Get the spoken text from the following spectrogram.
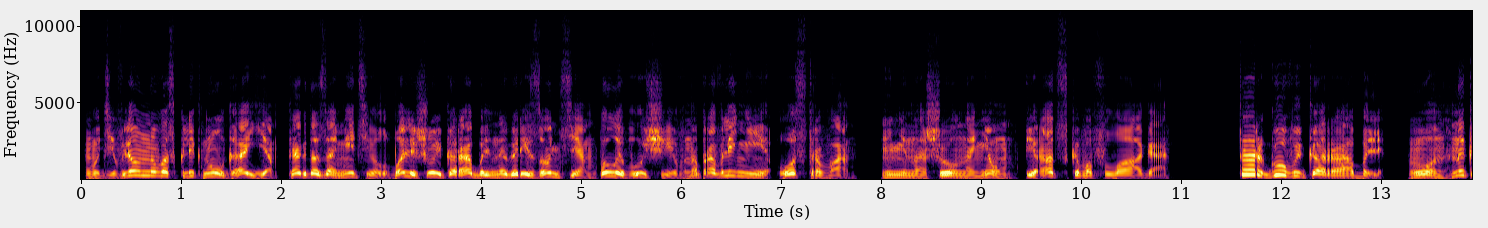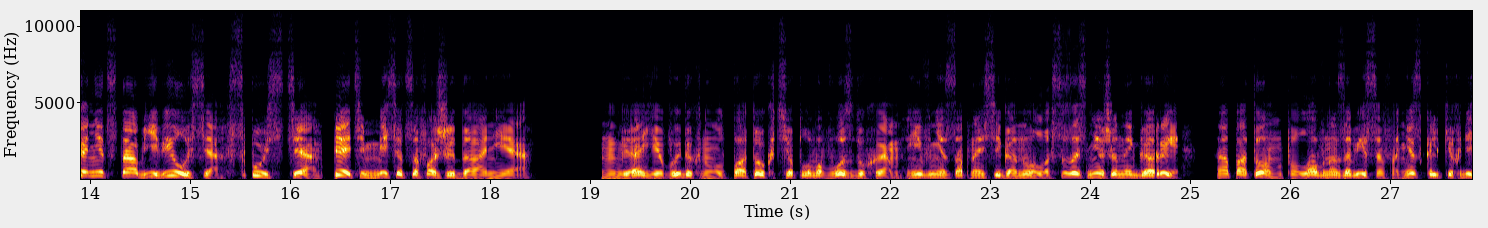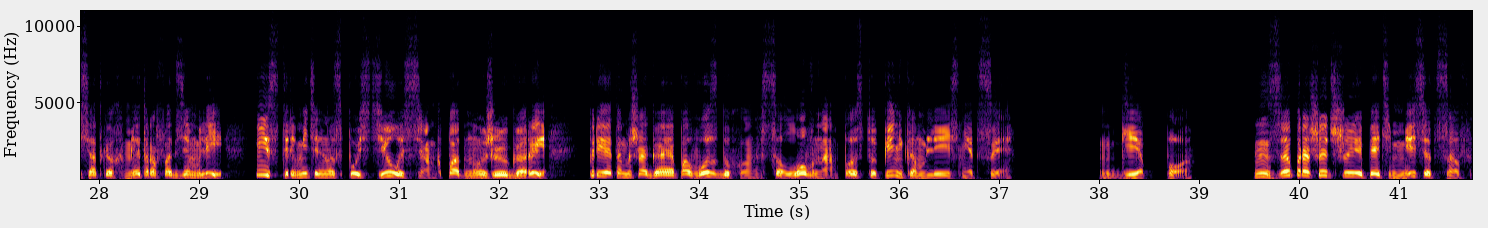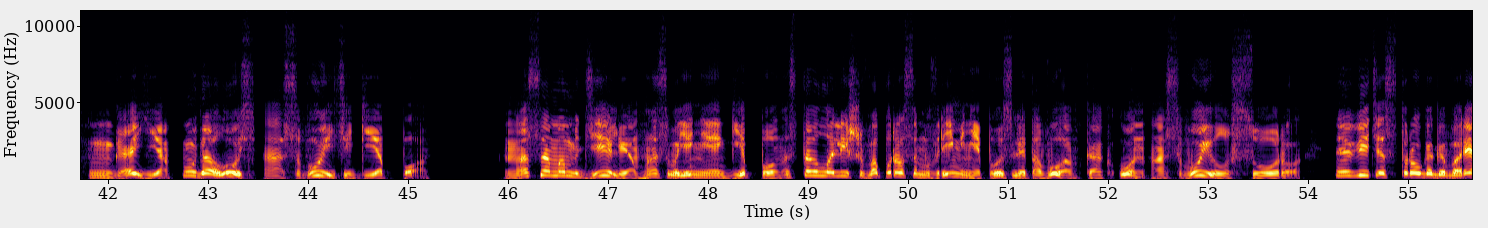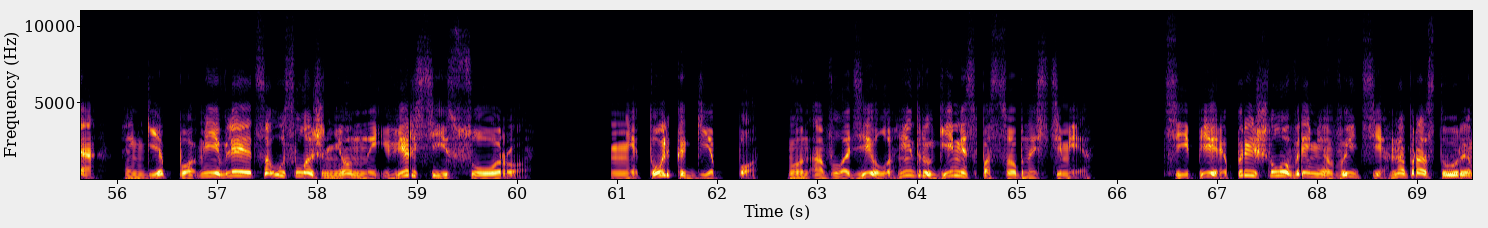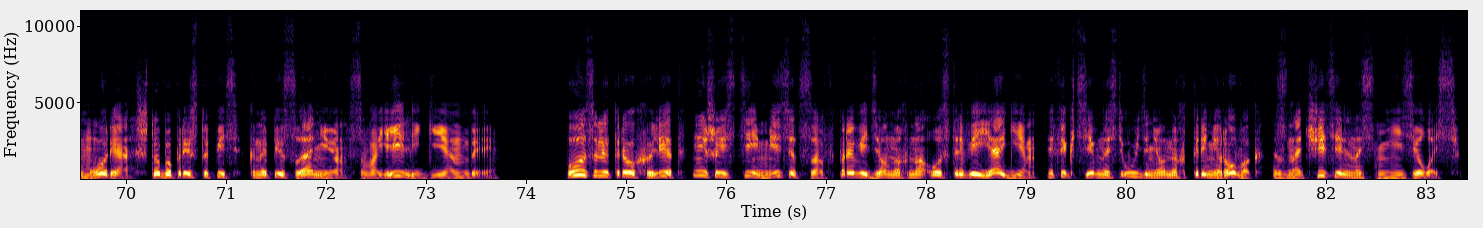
Удивленно воскликнул Гайя, когда заметил большой корабль на горизонте, плывущий в направлении острова, и не нашел на нем пиратского флага. Торговый корабль. Он наконец-то объявился спустя пять месяцев ожидания. Гайя выдохнул поток теплого воздуха и внезапно сиганул с заснеженной горы, а потом плавно завис в нескольких десятках метров от земли и стремительно спустился к подножию горы, при этом шагая по воздуху, словно по ступенькам лестницы. Геппо. За прошедшие пять месяцев Гайе удалось освоить Геппо. На самом деле, освоение Геппо стало лишь вопросом времени после того, как он освоил Сору. Ведь, строго говоря, Геппо является усложненной версией Сору. Не только Геппо, он овладел и другими способностями. Теперь пришло время выйти на просторы моря, чтобы приступить к написанию своей легенды. После трех лет и шести месяцев, проведенных на острове Яги, эффективность уединенных тренировок значительно снизилась.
